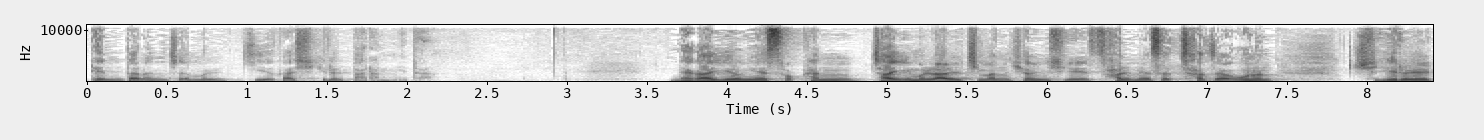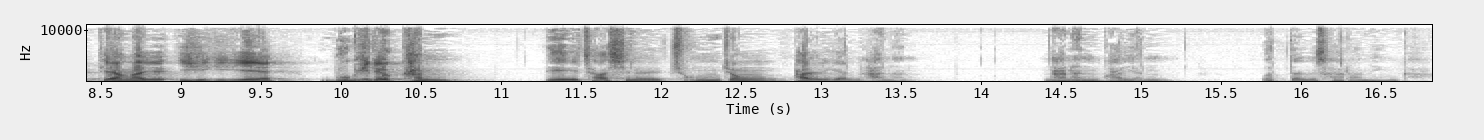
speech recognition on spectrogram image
된다는 점을 기억하시기를 바랍니다. 내가 영에 속한 자임을 알지만 현실의 삶에서 찾아오는 죄를 대항하여 이기기에 무기력한 내 자신을 종종 발견하는 나는 과연 어떤 사람인가?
